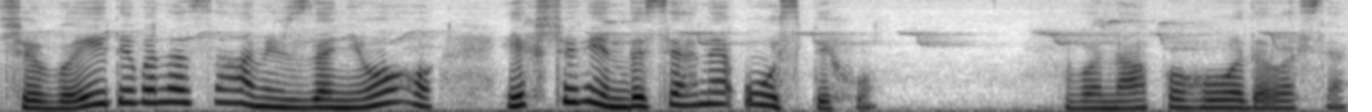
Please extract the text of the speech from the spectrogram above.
чи вийде вона заміж за нього, якщо він досягне успіху. Вона погодилася,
